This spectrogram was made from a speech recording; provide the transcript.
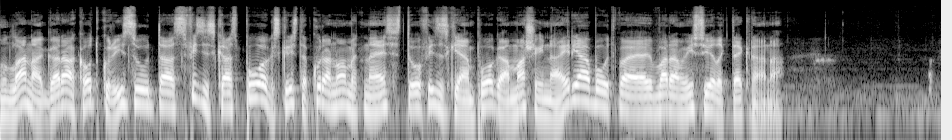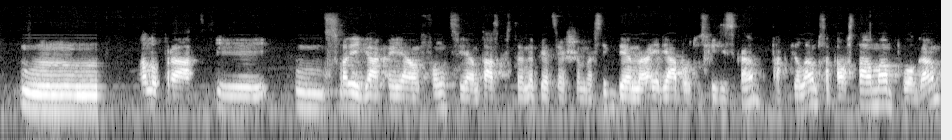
nu, lēnāk garā kaut kur izzūd tās fiziskās pogas. Kristap, kurā nometnē es to fiziskajām pogām mašīnā ir jābūt vai varam visu ielikt ekrānā? Mm, manuprāt, svarīgākajām funkcijām, tās, kas tev nepieciešamas ikdienā, ir jābūt uz fiziskām, taktilām, sataustāmām pogām.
